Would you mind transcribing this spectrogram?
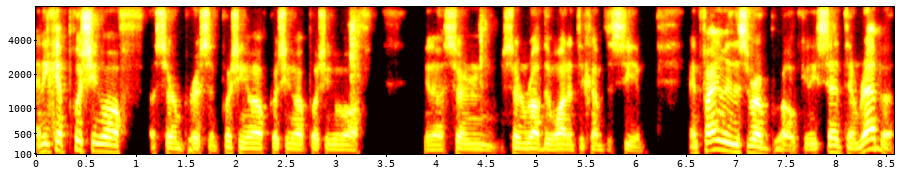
and he kept pushing off a certain person, pushing him off, pushing off, pushing him off. You know, a certain certain Rav that wanted to come to see him, and finally this Rav broke, and he said to him, Rebbe,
